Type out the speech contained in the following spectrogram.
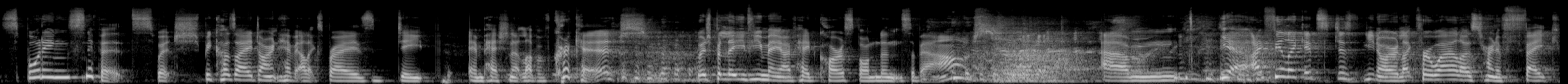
sporting snippets, which, because I don't have Alex Braae's deep and passionate love of cricket, which, believe you me, I've had correspondence about. Um, yeah, I feel like it's just, you know, like for a while I was trying to fake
